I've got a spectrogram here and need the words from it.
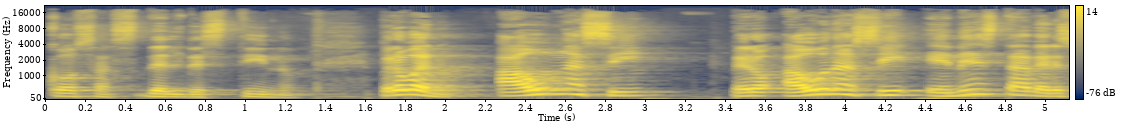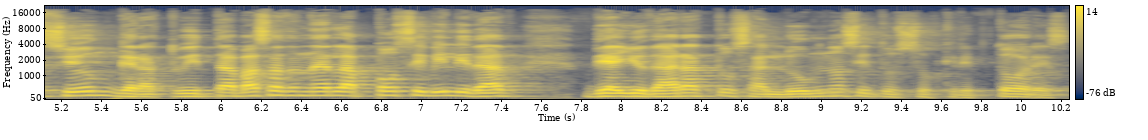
Cosas del destino. Pero bueno, aún así, pero aún así, en esta versión gratuita vas a tener la posibilidad de ayudar a tus alumnos y tus suscriptores.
